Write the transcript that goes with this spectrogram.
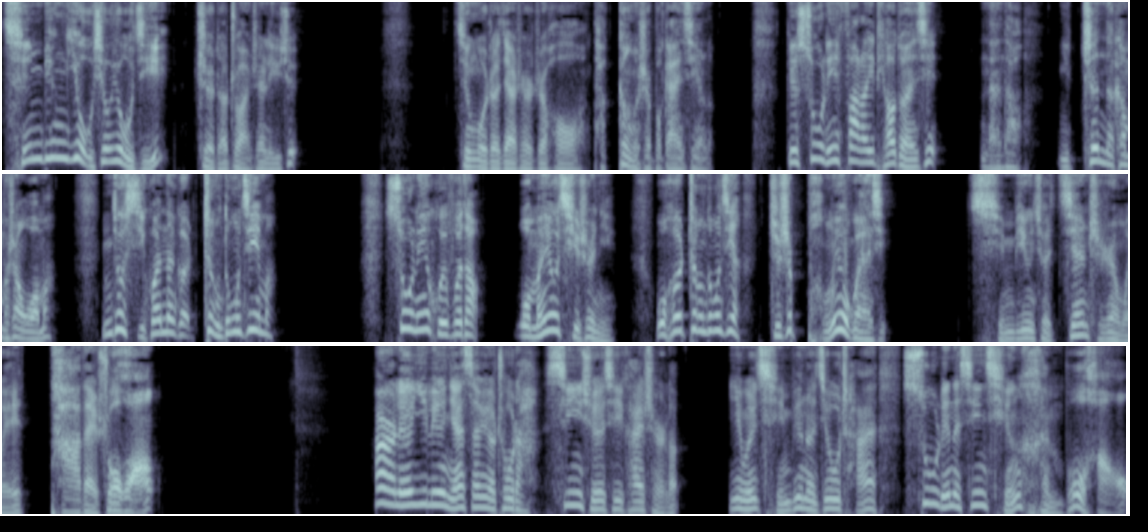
秦兵又羞又急，只得转身离去。经过这件事之后，他更是不甘心了，给苏林发了一条短信：“难道你真的看不上我吗？你就喜欢那个郑东进吗？”苏林回复道。我没有歧视你，我和郑东进只是朋友关系。秦兵却坚持认为他在说谎。二零一零年三月初的新学期开始了，因为秦兵的纠缠，苏林的心情很不好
